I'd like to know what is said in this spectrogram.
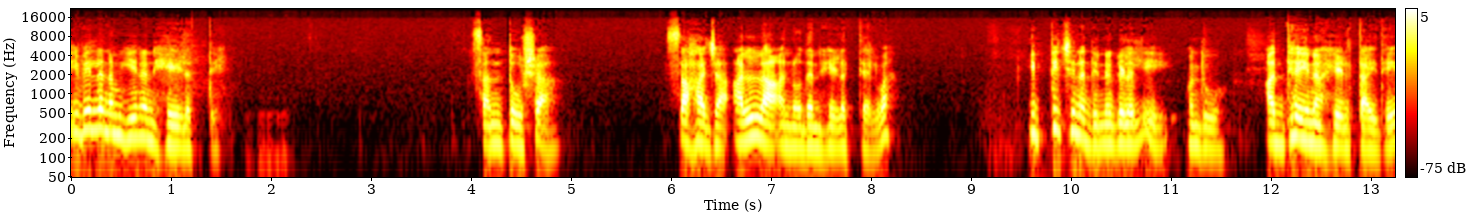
ಇವೆಲ್ಲ ನಮ್ಗೇನನ್ನು ಹೇಳುತ್ತೆ? ಸಂತೋಷ, ಸಹಜ ಅಲ್ಲ ಅನ್ನೋದನ್ನು ಹೇಳುತ್ತೆ ಅಲ್ವಾ? ಇತ್ತೀಚಿನ ದಿನಗಳಲ್ಲಿ ಒಂದು ಅಧ್ಯಯನ ಹೇಳ್ತಾ ಇದೆ.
